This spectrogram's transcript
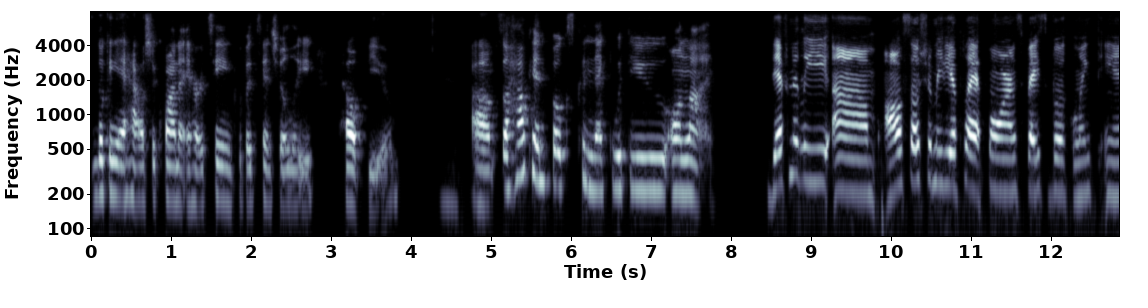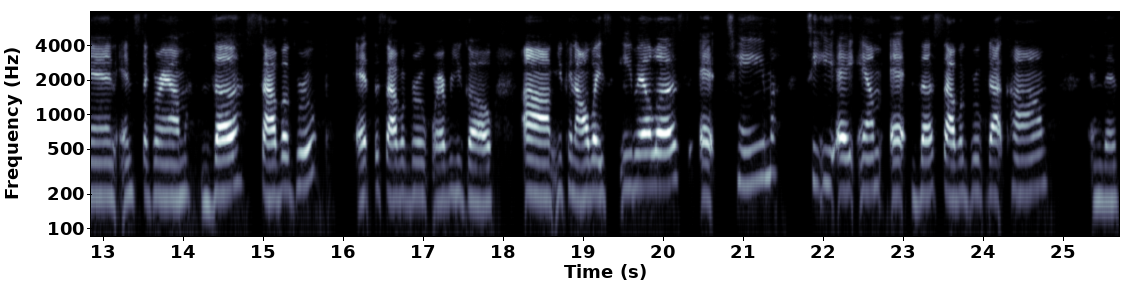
looking at how Shaquana and her team could potentially help you. Mm-hmm. Um, so, how can folks connect with you online? Definitely um, all social media platforms facebook linkedin instagram the sava group at the sava group wherever you go. Um, you can always email us at team t-e-a-m at the savagroup.com and that's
